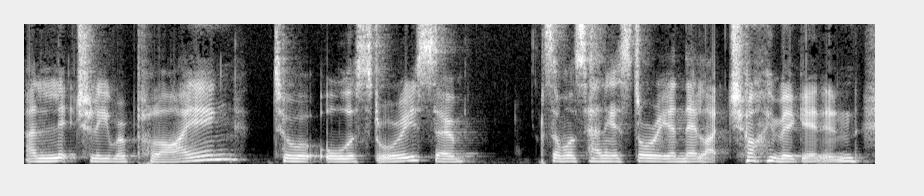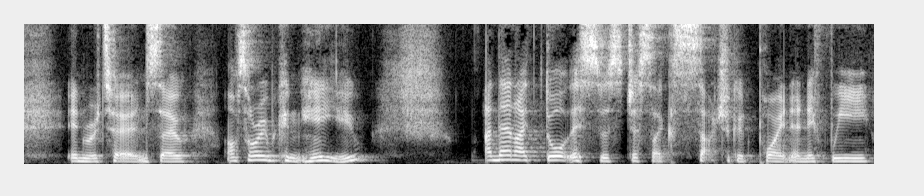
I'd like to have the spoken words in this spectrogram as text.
and literally replying to all the stories. So someone's telling a story and they're like chiming in in, in return. So I'm sorry we couldn't hear you. And then I thought this was just like such a good point. And if we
